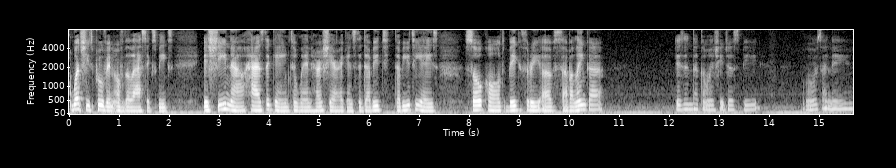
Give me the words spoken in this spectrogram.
What she's proven over the last six weeks is she now has the game to win her share against the WTA's so called big three of Sabalenka. Isn't that the one she just beat? What was that name?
